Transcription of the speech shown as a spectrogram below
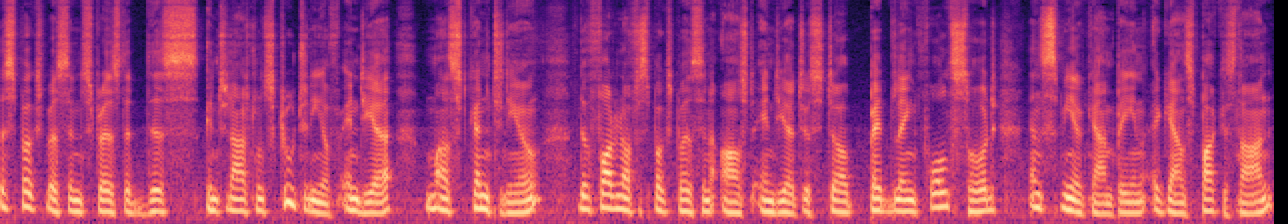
the spokesperson stressed that this international scrutiny of India must continue. The Foreign Office spokesperson asked India to stop peddling falsehood and smear campaign against Pakistan.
